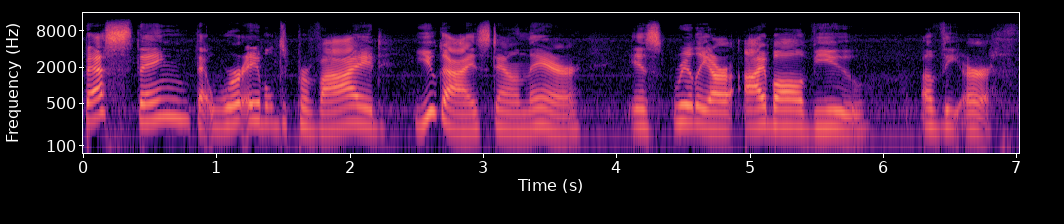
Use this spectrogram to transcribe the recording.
best thing that we're able to provide you guys down there is really our eyeball view of the Earth.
